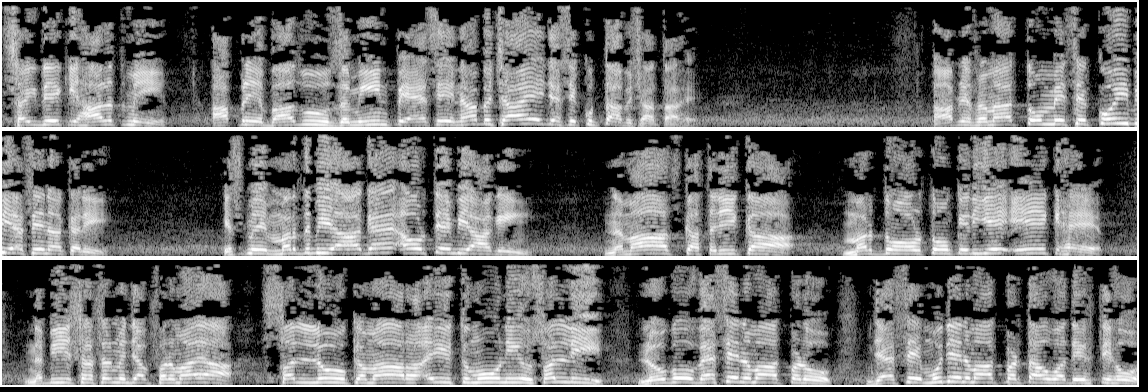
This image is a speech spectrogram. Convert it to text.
سجدے کی حالت میں اپنے بازو زمین پہ ایسے نہ بچائے جیسے کتا بچھاتا ہے۔ آپ نے فرمایا، تم میں سے کوئی بھی ایسے نہ کرے۔ اس میں مرد بھی آ گئے، عورتیں بھی آ گئیں۔ نماز کا طریقہ مردوں، عورتوں کے لیے ایک ہے۔ نبی صلی اللہ علیہ وسلم نے جب فرمایا سلو کمار تمونی اسلی لوگوں ویسے نماز پڑھو، جیسے مجھے نماز پڑھتا ہوا دیکھتے ہو،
